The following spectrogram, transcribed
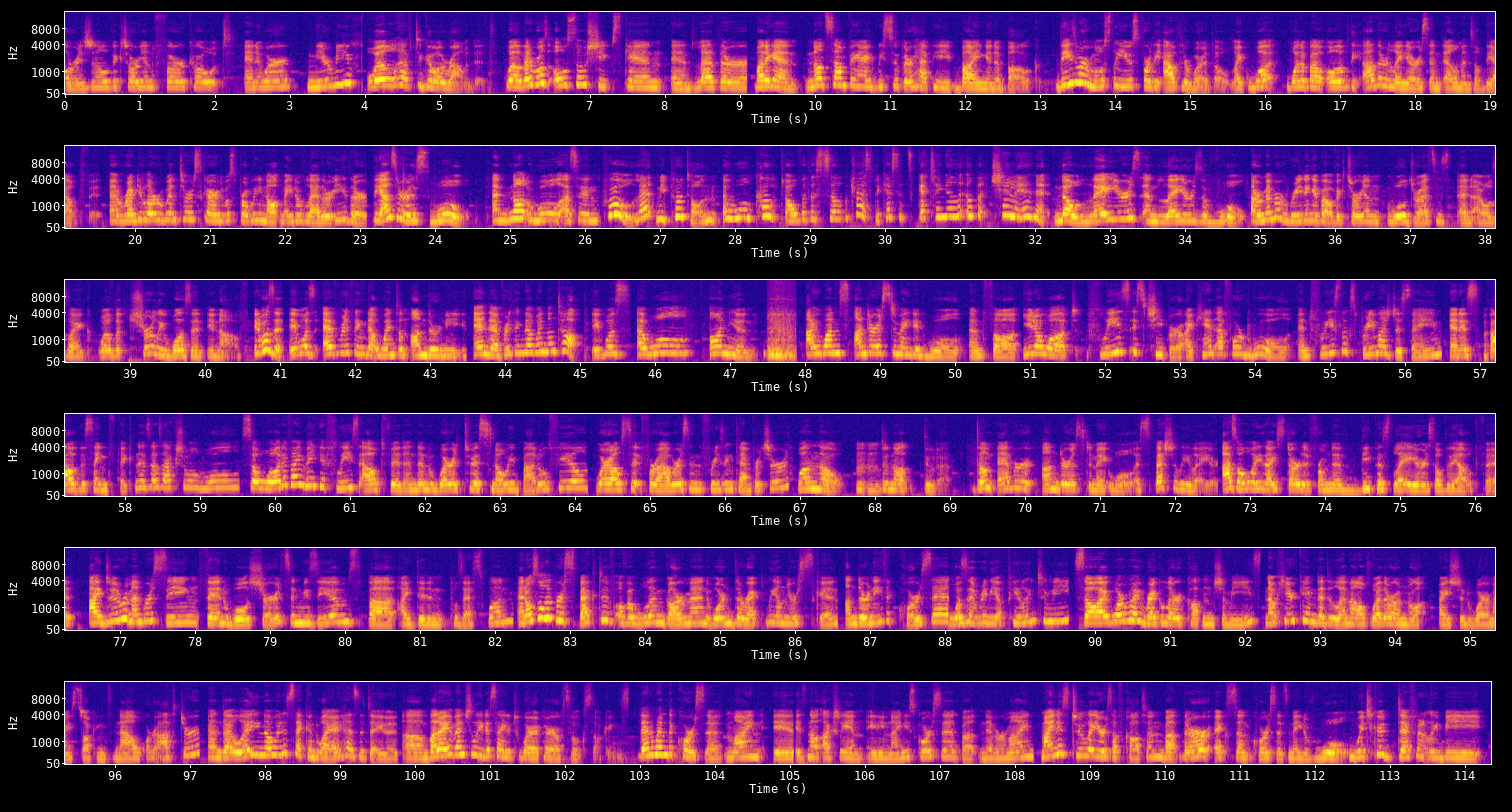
original Victorian fur coat anywhere near me, we'll have to go around it. Well, there was also sheepskin and leather, but again, not something I'd be super happy buying in a bulk. These were mostly used for the outerwear though, like what what about all of the other layers and elements of the outfit? A regular winter skirt was probably not made of leather either. The answer is wool. And not wool as in, whew, let me put on a wool coat over the silk dress because it's getting a little bit chilly, isn't it? No, layers and layers of wool. I remember reading about Victorian wool dresses and I was like, well, that surely wasn't enough. It wasn't. It was everything that went on underneath and everything that went on top. It was a wool onion. I once underestimated wool and thought, you know what, fleece is cheaper, I can't afford wool, and fleece looks pretty much the same and is about the same thickness as actual wool. So what if I make a fleece outfit and then wear it to a snowy battlefield where I'll sit for hours in freezing temperatures? Well no, mm -mm, do not do that. Don't ever underestimate wool, especially layers. As always, I started from the deepest layers of the outfit. I do remember seeing thin wool shirts in museums, but I didn't possess one. And also the perspective of a woolen garment worn directly on your skin underneath a corset wasn't really appealing to me. So I wore my regular cotton chemise. Now here came the dilemma of whether or not I should wear my stockings now or after. And I'll let you know in a second why I hesitated. Um, but I eventually decided to wear a pair of silk stockings. Then when the corset, mine is, it's not actually an 1890s corset, but never mind. Mine is two layers of cotton, but there are extant corsets made of wool, which could definitely be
